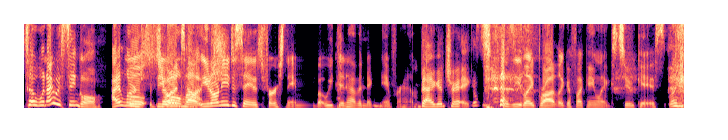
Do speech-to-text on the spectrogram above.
so when i was single i learned Well, so do you want to tell? You don't need to say his first name, but we did have a nickname for him bag of tricks because he like brought like a fucking like suitcase. Like,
